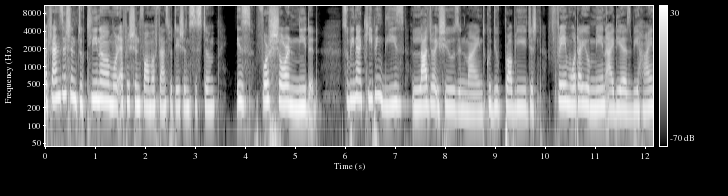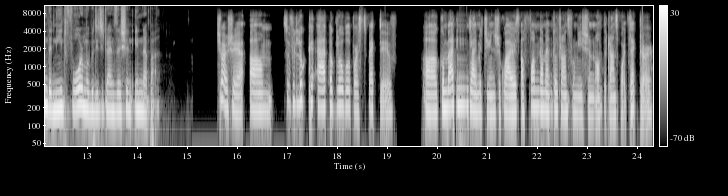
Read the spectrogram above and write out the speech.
A transition to cleaner, more efficient form of transportation system is for sure needed. Subina, keeping these larger issues in mind, could you probably just frame what are your main ideas behind the need for mobility transition in Nepal? Sure, Shreeya. Um, so if we look at a global perspective, uh, combating climate change requires a fundamental transformation of the transport sector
